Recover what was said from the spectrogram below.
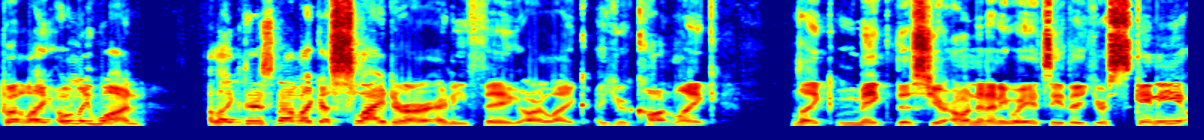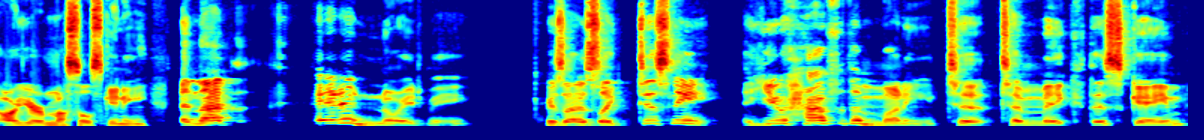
but like only one. Like there's not like a slider or anything or like you can't like like make this your own in any way. It's either you're skinny or you're muscle skinny. And that it annoyed me because i was like disney you have the money to to make this game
